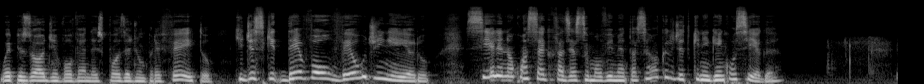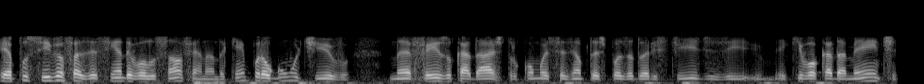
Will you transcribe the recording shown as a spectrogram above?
o episódio envolvendo a esposa de um prefeito, que disse que devolveu o dinheiro. Se ele não consegue fazer essa movimentação, eu acredito que ninguém consiga. É possível fazer sim a devolução, Fernanda. Quem por algum motivo né, fez o cadastro, como esse exemplo da esposa do Aristides, e equivocadamente,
